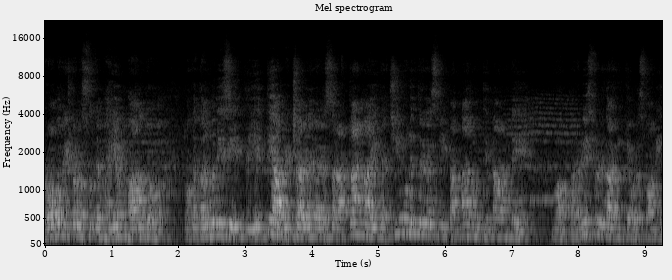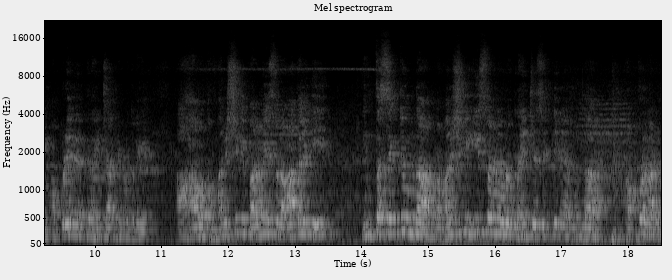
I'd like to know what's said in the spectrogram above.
రోగం ఎక్కడ వస్తుంది? భయం బాధతో ఒక తలుపు తీసి ఎత్తి ఆ భిక్ష విధంగా వేస్తారు. అట్లా నా యొక్క చీములు ఎత్తురుగేసి నీకు అన్నా నువ్వు తిన్నావంటే నువ్వు ఆ పరమేశ్వరుడు కాక ఇంకెవరు? స్వామి అప్పుడే నేను గ్రహించాను చెబుతుంది ఆహా ఒక మనిషికి పరమేశ్వరుడు ఆకలికి ఇంత శక్తి ఉందా? ఒక మనిషికి ఈశ్వరుని ఎవరు గ్రహించే శక్తి ఉందా? అప్పుడు అన్నాడు.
